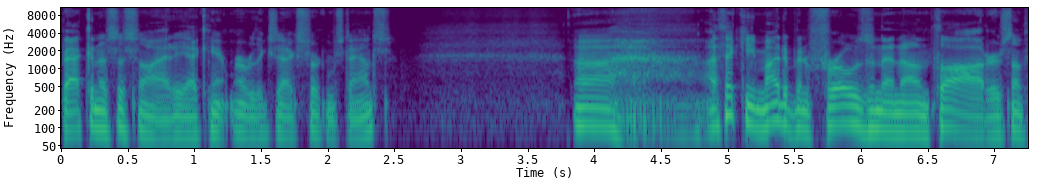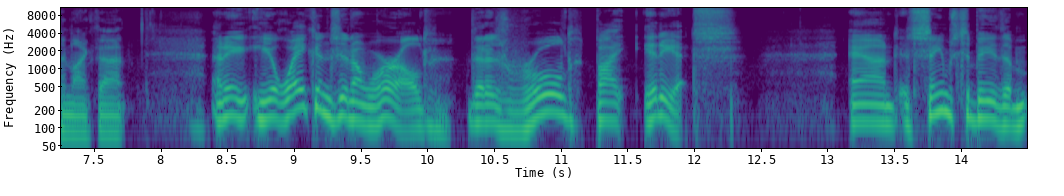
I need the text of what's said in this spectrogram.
back in a society. I can't remember the exact circumstance. Uh, I think he might have been frozen and unthawed or something like that. And he, he awakens in a world that is ruled by idiots. And it seems to be the,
